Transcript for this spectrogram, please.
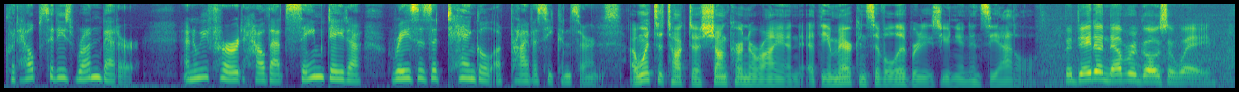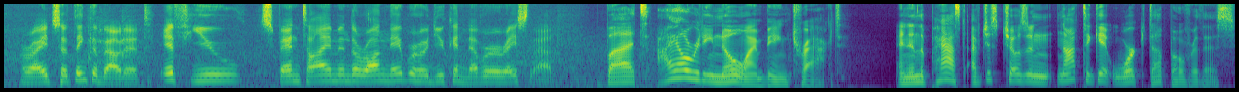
could help cities run better and we've heard how that same data raises a tangle of privacy concerns. I went to talk to Shankar Narayan at the American Civil Liberties Union in Seattle. The data never goes away, right? So think about it. If you spend time in the wrong neighborhood, you can never erase that. But I already know I'm being tracked. And in the past, I've just chosen not to get worked up over this.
